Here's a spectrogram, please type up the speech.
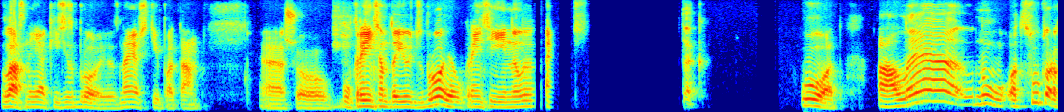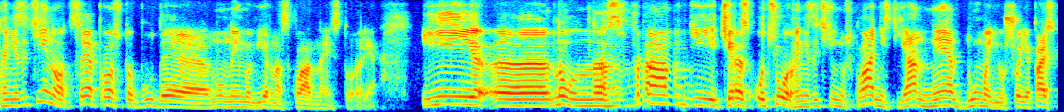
Власне, як і зі зброєю. Знаєш, типа там, е, що українцям дають зброю, а українці її не Так. От. Але ну, от суто організаційно це просто буде ну неймовірно складна історія. І е, ну насправді через оцю організаційну складність я не думаю, що якась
